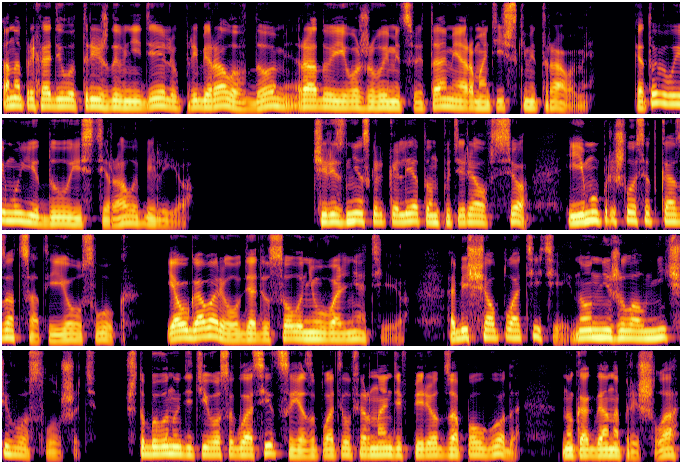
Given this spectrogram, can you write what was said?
она приходила трижды в неделю, прибирала в доме, радуя его живыми цветами и ароматическими травами, готовила ему еду и стирала белье. Через несколько лет он потерял все, и ему пришлось отказаться от ее услуг. Я уговаривал дядю Соло не увольнять ее, обещал платить ей, но он не желал ничего слушать. Чтобы вынудить его согласиться, я заплатил Фернанде вперед за полгода, но когда она пришла,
